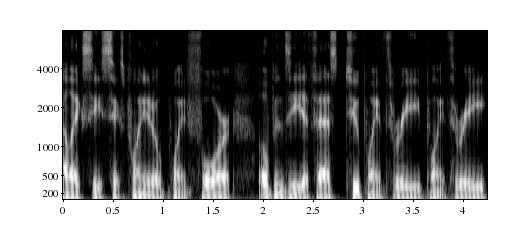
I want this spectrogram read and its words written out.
LXC 6.80.4, OpenZFS 2.3.3,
